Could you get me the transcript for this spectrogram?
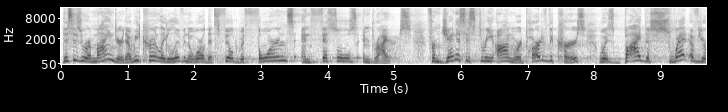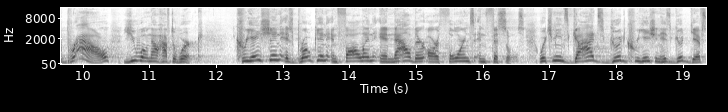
This is a reminder that we currently live in a world that's filled with thorns and thistles and briars. From Genesis 3 onward, part of the curse was by the sweat of your brow, you will now have to work. Creation is broken and fallen, and now there are thorns and thistles, which means God's good creation, his good gifts,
